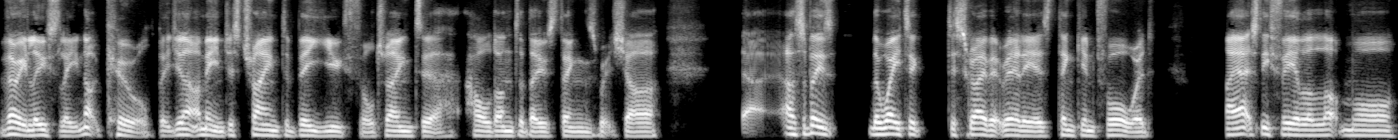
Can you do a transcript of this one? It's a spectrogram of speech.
very loosely, not cool, but you know what I mean? Just trying to be youthful, trying to hold on to those things which are, uh, I suppose, the way to describe it really is thinking forward. I actually feel a lot more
